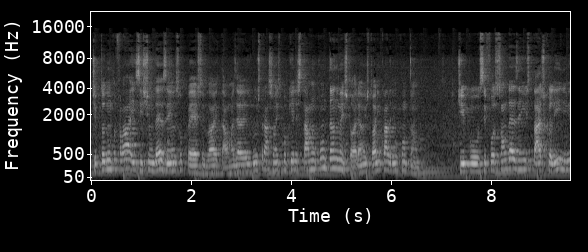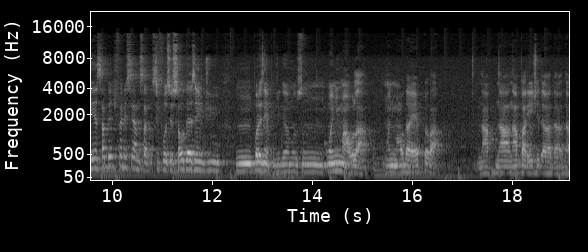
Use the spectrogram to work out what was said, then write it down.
Tipo, todo mundo falar, ah, existia um desenho supérstite lá e tal, mas eram ilustrações porque eles estavam contando uma história, é uma história em quadrinho contando. Tipo, se fosse só um desenho estático ali, ninguém ia saber diferenciar, não sabe? Se fosse só o desenho de um, por exemplo, digamos, um, um animal lá, um animal da época lá, na, na, na parede da, da, da,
